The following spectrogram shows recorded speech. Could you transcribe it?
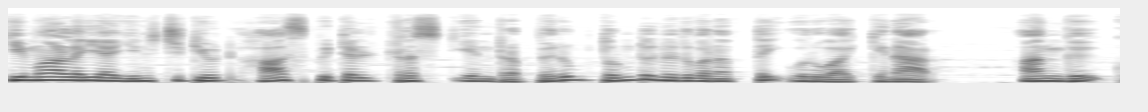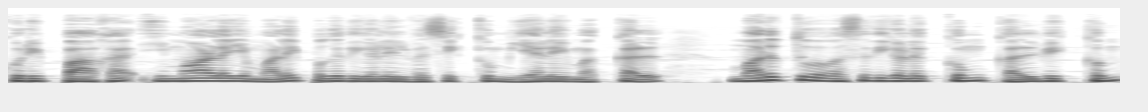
ஹிமாலயா இன்ஸ்டிடியூட் ஹாஸ்பிட்டல் ட்ரஸ்ட் என்ற பெரும் தொண்டு நிறுவனத்தை உருவாக்கினார். அங்கு குறிப்பாக இமாலய மலைப்பகுதிகளில் வசிக்கும் ஏழை மக்கள் மருத்துவ வசதிகளுக்கும் கல்விக்கும்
